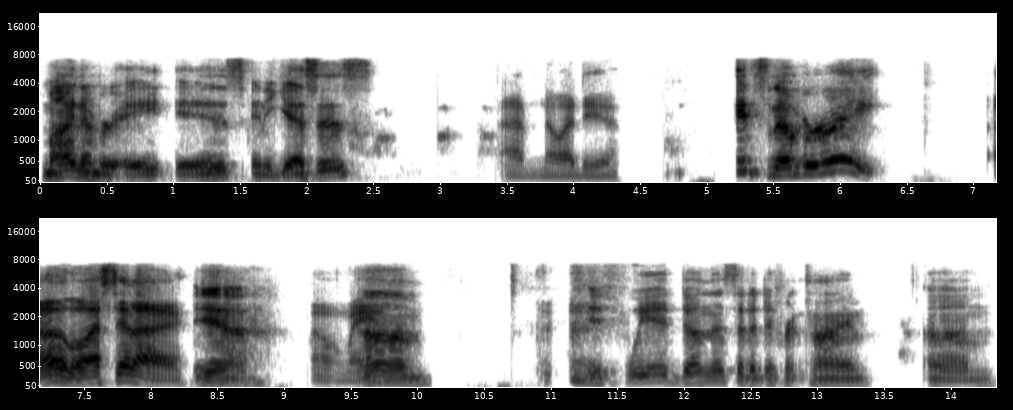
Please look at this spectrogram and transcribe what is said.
my number eight is any guesses? I have no idea. It's number eight. Oh, the Last Jedi. Yeah. Oh man. Um, if we had done this at a different time, um,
